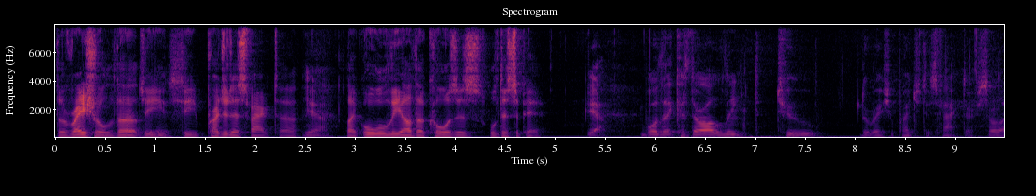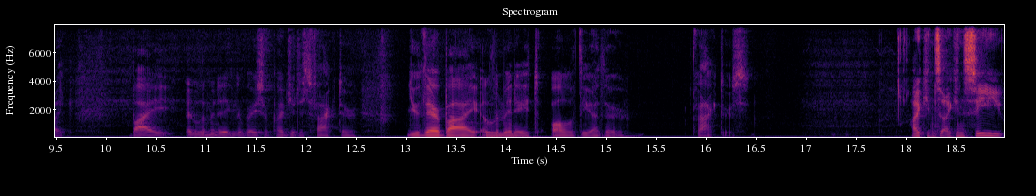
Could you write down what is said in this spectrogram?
the racial the Prejudice. the the prejudice factor, Yeah. like all the other causes will disappear. Yeah. Well, because they're all linked to the racial prejudice factor. So, like, by eliminating the racial prejudice factor, you thereby eliminate all of the other factors. I can I can see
